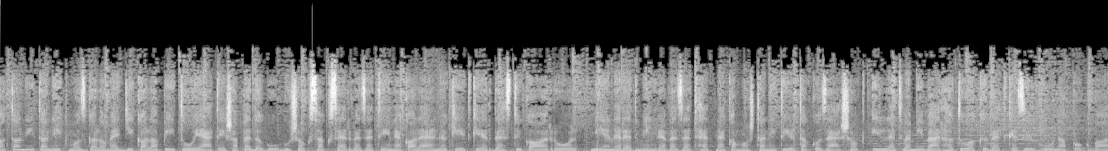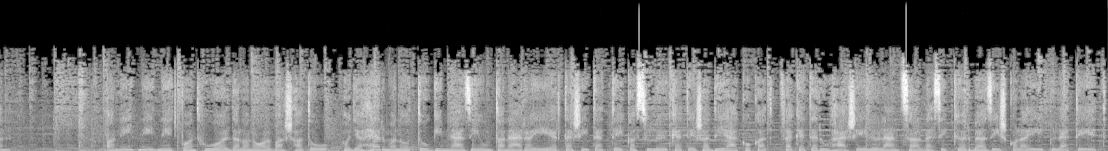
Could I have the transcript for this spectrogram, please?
A Tanítanék mozgalom egyik alapítóját és a pedagógusok szakszervezetének alelnökét kérdeztük arról, milyen eredményre vezethetnek a mostani tiltakozások, illetve mi várható a következő hónapokban. A 444.hu oldalon olvasható, hogy a Herman Otto gimnázium tanárai értesítették a szülőket és a diákokat, fekete ruhás élőlánccal veszik körbe az iskola épületét.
